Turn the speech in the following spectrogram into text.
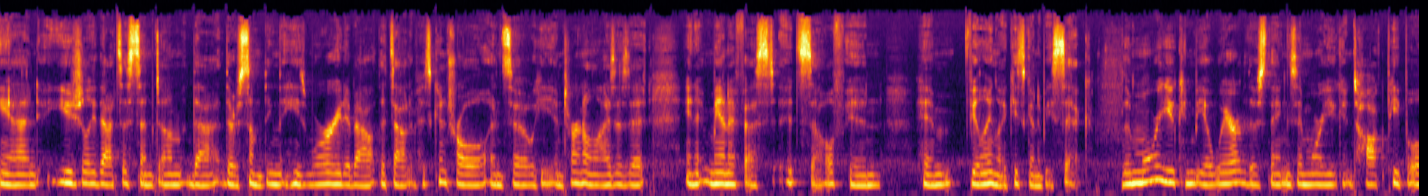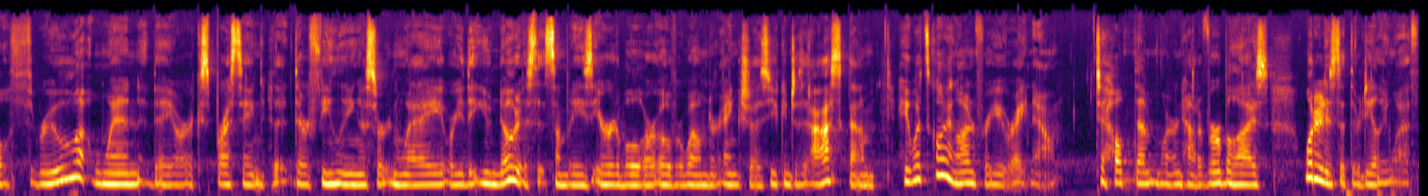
And usually that's a symptom that there's something that he's worried about that's out of his control. And so he internalizes it and it manifests itself in him feeling like he's going to be sick. The more you can be aware of those things and more you can talk people through when they are expressing that they're feeling a certain way or that you notice that somebody's irritable or overwhelmed or anxious, you can just ask them, hey, what's going on for you right now? To help them learn how to verbalize what it is that they're dealing with.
